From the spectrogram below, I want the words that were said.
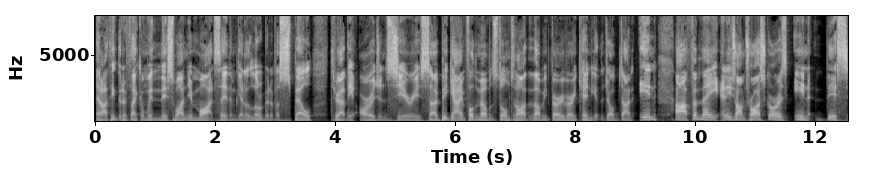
And I think that if they can win this one, you might see them get a little bit of a spell throughout the Origin series. So big game for the Melbourne Storm tonight that they'll be very, very keen to get the job done in. Uh, for me, anytime try scorers in this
